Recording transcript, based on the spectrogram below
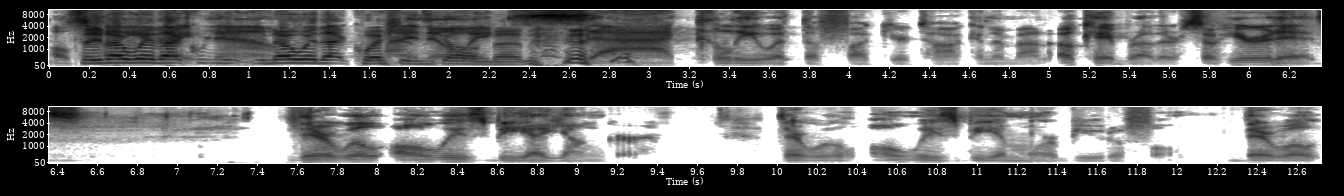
I'll so you know where that right you, now, you know where that question's going, man. exactly what the fuck you're talking about. Okay, brother. So here it is. There will always be a younger. There will always be a more beautiful. There will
